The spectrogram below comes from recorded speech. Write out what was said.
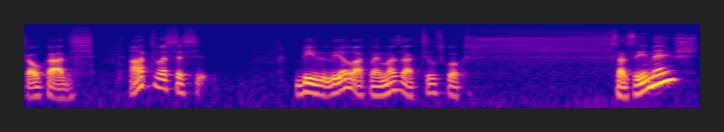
kaut kādas atvases bija lielāka vai mazāka cilskoks sazīmējuši.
